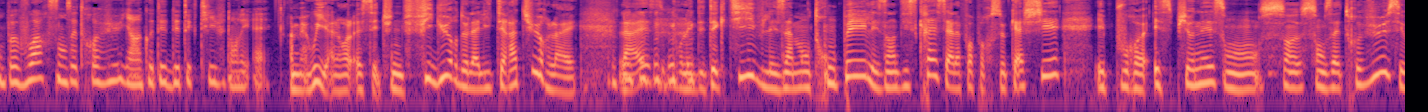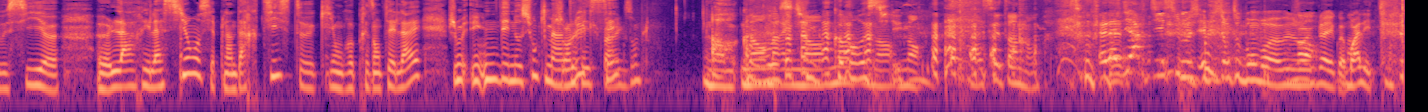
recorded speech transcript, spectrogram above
on peut voir sans être vu. Il y a un côté détective dans les haies. Ah mais oui, alors c'est une figure de la littérature, la haie. La haie, c'est pour les détectives, les amants trompés, les indiscrets. C'est à la fois pour se cacher et pour euh, espionner sans, sans, être vu. C'est aussi euh, euh, l'art et la science. Il y a plein d'artistes qui ont représenté la haie. Je, une des notions qui m'a intéressée... par exemple non, oh, non, Marine, non, comment non, non, non, c'est un non. Elle a dit artiste, et puis surtout bon, jean quoi. Bon, allez.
